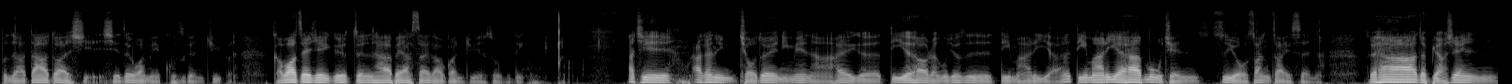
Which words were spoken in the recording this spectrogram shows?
不知道大家都在写写这个完美故事跟剧本，搞不好这届一个真的他被他赛到冠军也说不定。那其实阿根廷球队里面啊，还有一个第二号人物就是迪玛利亚。那迪玛利亚他目前是有伤在身啊，所以他的表现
